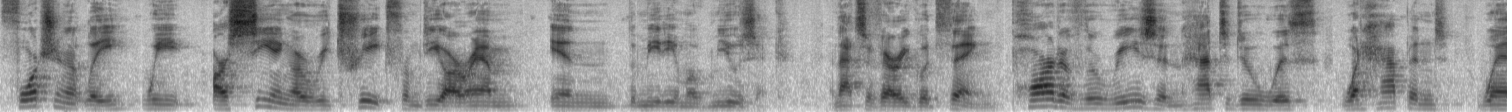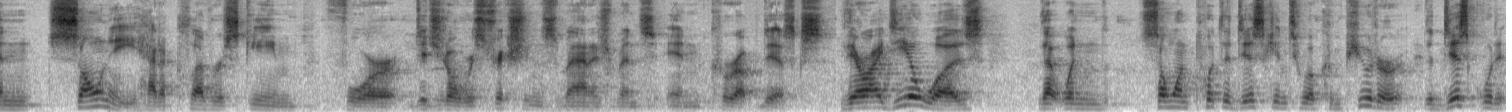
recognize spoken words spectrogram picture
Fortunately, we are seeing a retreat from DRM in the medium of music. And that's a very good thing. Part of the reason had to do with what happened when Sony had a clever scheme for digital restrictions management in corrupt discs. Their idea was that when someone put the disk into a computer, the disk would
